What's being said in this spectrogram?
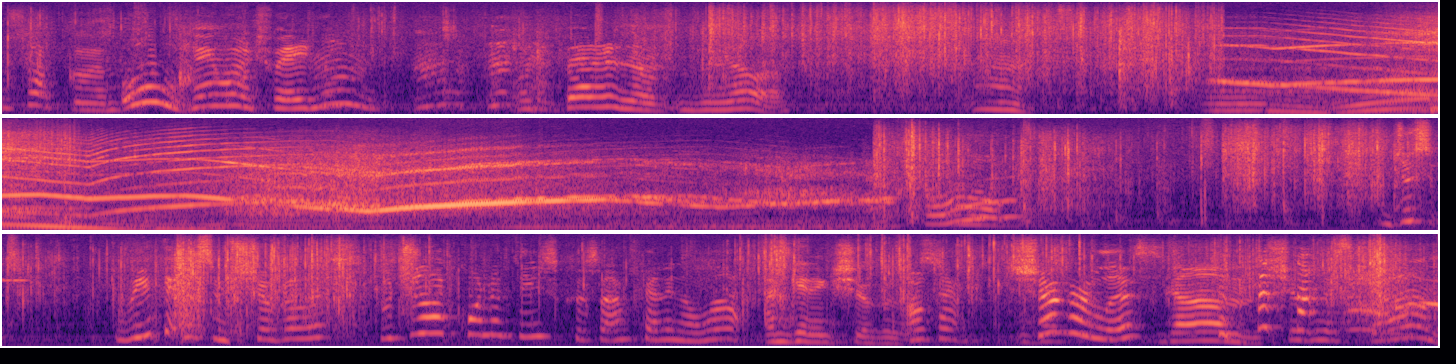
It's not good. Oh, they want to trade me? It's better than vanilla. Oh. Just, will you get me some sugarless? Would you like one of these? Because I'm getting a lot. I'm getting sugarless. Okay. Sugarless? Gum. Sugarless gum.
